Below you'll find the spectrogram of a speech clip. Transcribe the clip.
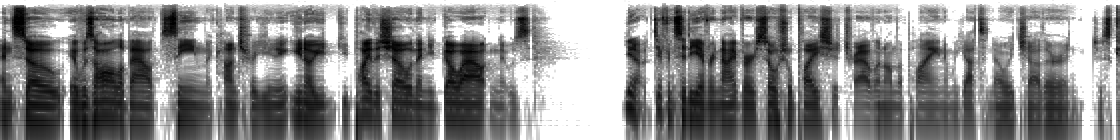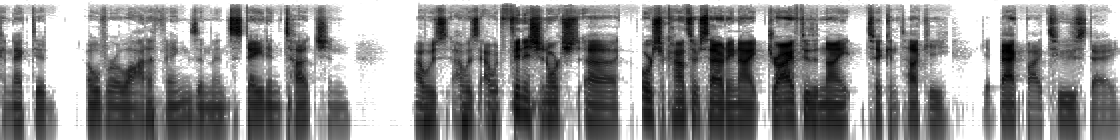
And so it was all about seeing the country. You you know, you'd, you'd play the show and then you'd go out and it was, you know, different city every night, very social place. You're traveling on the plane and we got to know each other and just connected over a lot of things and then stayed in touch. And I was I was I would finish an orchestra, uh, orchestra concert Saturday night, drive through the night to Kentucky, get back by Tuesday,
